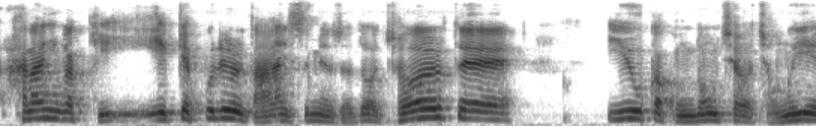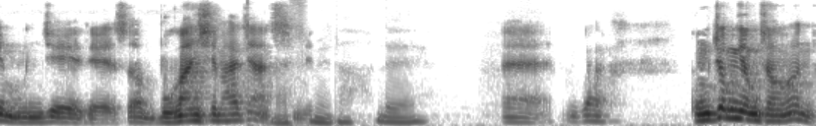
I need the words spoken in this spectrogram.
하나님과 깊게 뿌리를 닿아 있으면서도 절대 이웃과 공동체와 정의의 문제에 대해서 무관심하지 않습니다. 맞습니다. 네. 예, 그러니까 공적 영성은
